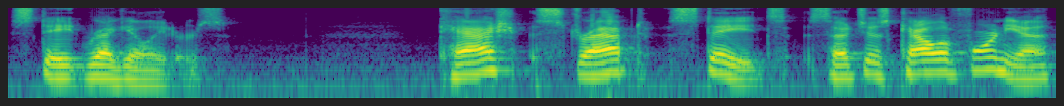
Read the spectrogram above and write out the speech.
state regulators. Cash strapped states such as California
